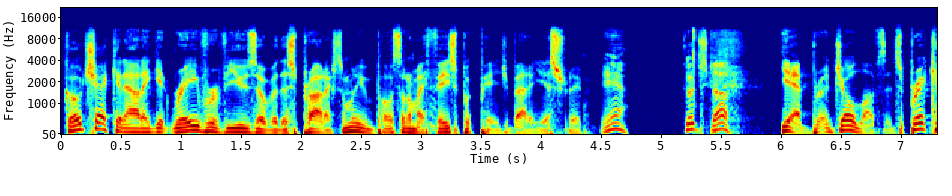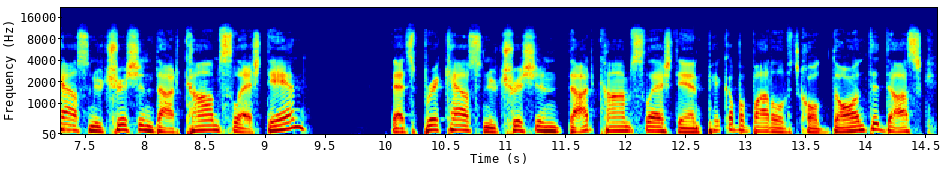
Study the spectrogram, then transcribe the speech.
Go check it out. I get rave reviews over this product. Someone even posted on my Facebook page about it yesterday. Yeah, good stuff. Yeah, Joe loves it. It's brickhousenutrition.com slash Dan. That's brickhousenutrition.com slash Dan. Pick up a bottle of it's called Dawn to Dusk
